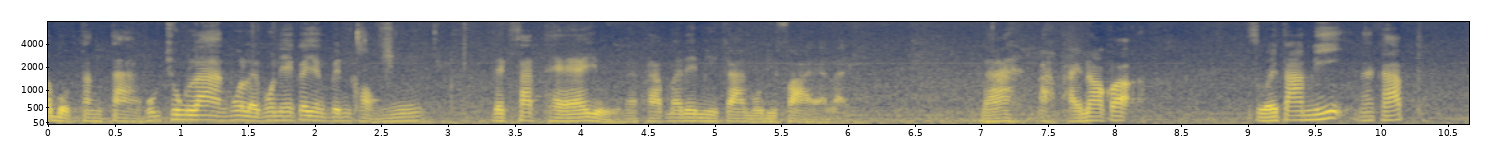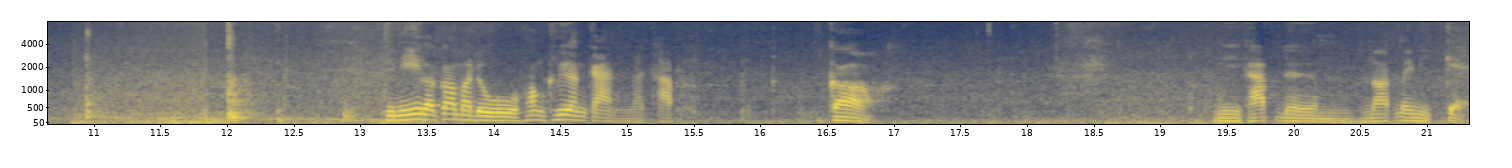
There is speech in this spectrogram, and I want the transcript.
ระบบต่างๆ พวกช่วงล่าง พวกอะไรพวกนี้ก็ยังเป็นของเล็กซัสแท้อยู่นะครับ ไม่ได้มีการโมดิฟายอะไรนะะภายนอกก็สวยตามนี้นะครับ ทีนี้เราก็มาดูห้องเครื่องกันนะครับ ก็นี่ครับเดิมน็อตไม่มีแกะ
